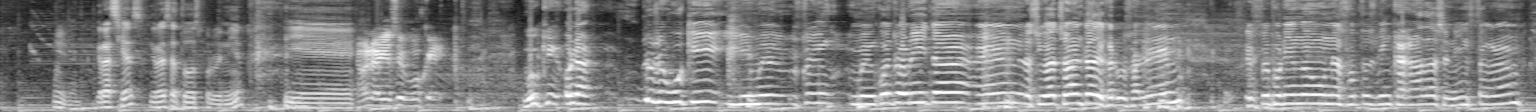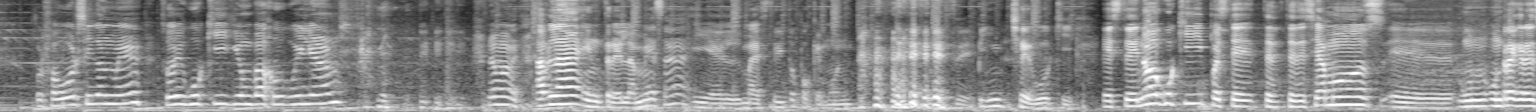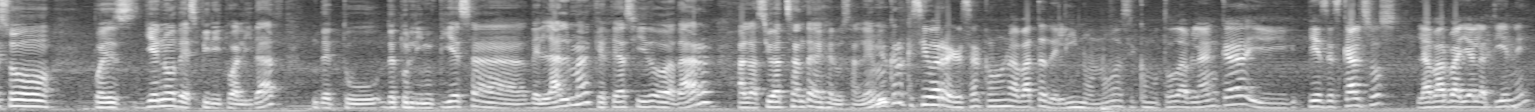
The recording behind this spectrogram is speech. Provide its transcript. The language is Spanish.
Muy bien, gracias, gracias a todos por venir. Eh, Hola, yo soy Wookie. Wookie, hola, yo soy Wookie y me, estoy- me encuentro ahorita en la ciudad santa de Jerusalén. Estoy poniendo unas fotos bien cagadas en Instagram. Por favor, síganme. Soy Wookie-Williams. No mames, habla entre la mesa y el maestrito Pokémon. Pinche Wookie. Este, no, Wookie, pues te, te- te deseamos eh, un, un regreso pues lleno de espiritualidad, de tu, de tu limpieza del alma que te has ido a dar a la ciudad santa de Jerusalén. Yo creo que sí iba a regresar con una bata de lino, ¿no? Así como toda blanca y pies descalzos. La barba ya la tiene.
